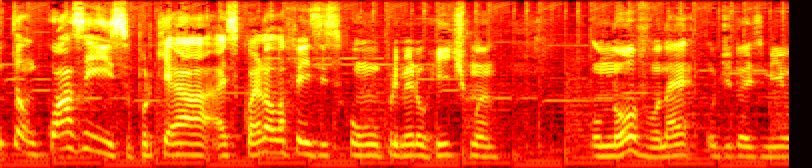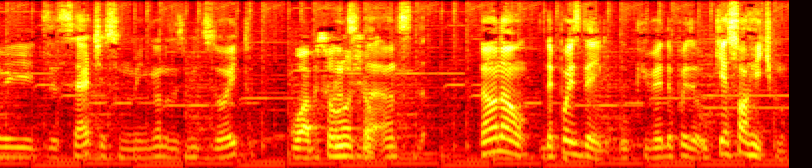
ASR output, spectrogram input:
Então, quase isso, porque a, a Square ela fez isso com o primeiro Hitman, o novo, né? O de 2017, se não me engano, 2018. O Absolution? Antes da, antes da, não, não, depois dele. O que veio depois dele. O que é só Hitman.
